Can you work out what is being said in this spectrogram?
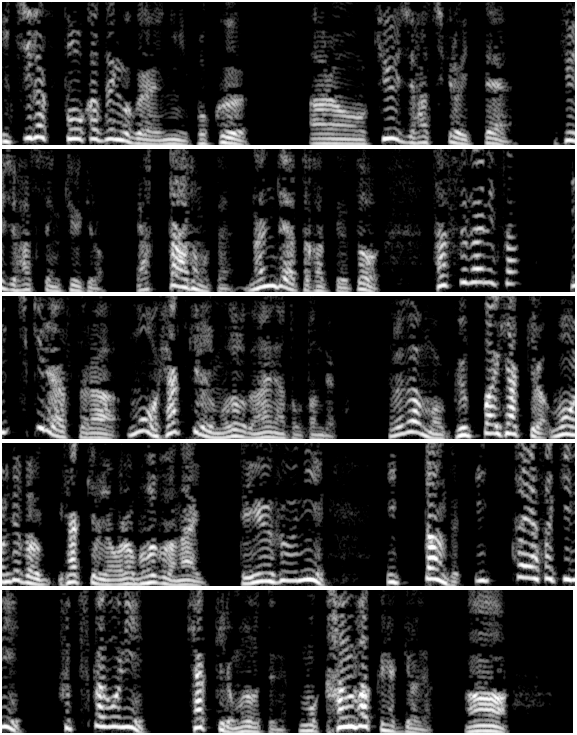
1月10日前後ぐらいに僕、あの、98キロ行って、98.9キロ。やったーと思って。何でやったかっていうと、さすがにさ、1キロやったら、もう100キロに戻ることないなと思ったんだよ。それではもう、グッバイ100キロ。もう二度と100キロに俺は戻ることはない。っていう風に、言ったんだよ。言った矢先に、2日後に100キロ戻るってんだよ。もうカムバック100キロだよ。うん。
